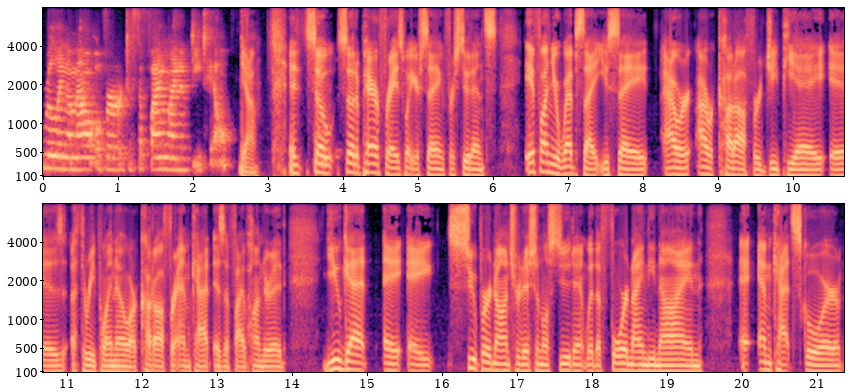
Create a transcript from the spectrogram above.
ruling them out over just a fine line of detail. Yeah. And so so to paraphrase what you're saying for students, if on your website you say our our cutoff for GPA is a 3.0, our cutoff for MCAT is a 500, you get a a super non-traditional student with a 499 MCAT score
